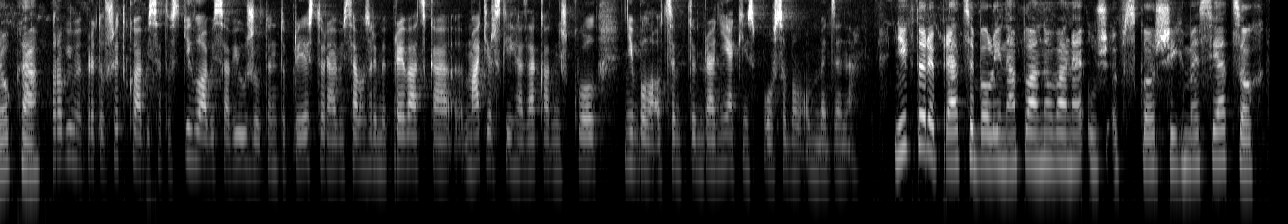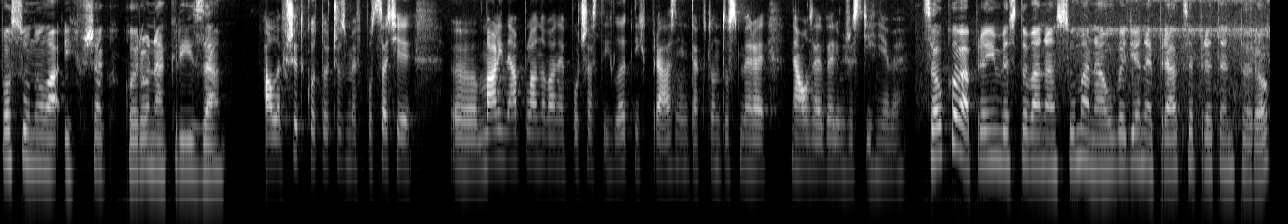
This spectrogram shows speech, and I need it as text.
roka. Robíme preto všetko, aby sa to stihlo, aby sa využil tento priestor, aby samozrejme prevádzka materských a základných škôl nebola od septembra nejakým spôsobom obmedzená. Niektoré práce boli naplánované už v skorších mesiacoch, posunula ich však koronakríza ale všetko to, čo sme v podstate e, mali naplánované počas tých letných prázdnin, tak v tomto smere naozaj verím, že stihneme. Celková preinvestovaná suma na uvedené práce pre tento rok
